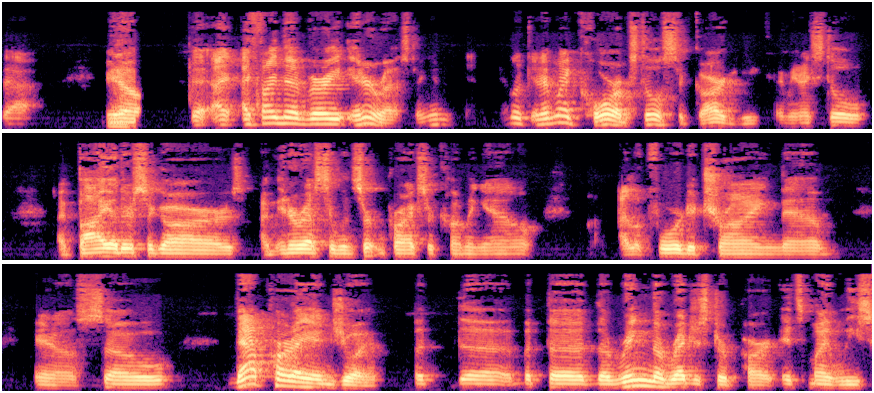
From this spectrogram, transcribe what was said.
that. You Yeah. know, I, I find that very interesting. And look, and at my core, I'm still a cigar geek. I mean, I still I buy other cigars. I'm interested when certain products are coming out. I look forward to trying them. You know, so that part I enjoy. But the but the the ring the register part, it's my least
